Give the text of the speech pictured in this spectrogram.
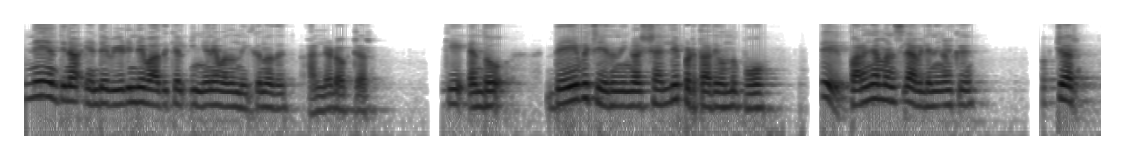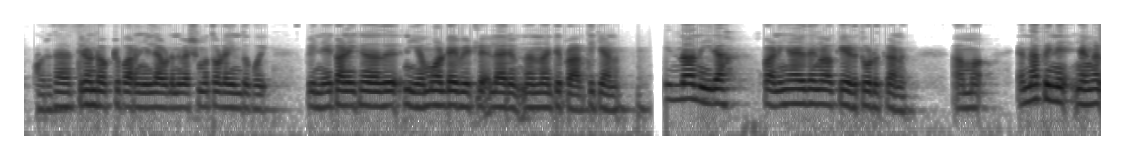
പിന്നെ എന്തിനാ എന്റെ വീടിന്റെ വാതിക്കൽ ഇങ്ങനെ വന്ന് നിൽക്കുന്നത്? അല്ല ഡോക്ടർ. എനിക്ക് എന്തോ ദയവ് ചെയ്ത് നിങ്ങൾ ശല്യപ്പെടുത്താതെ ഒന്ന് പോ. പറഞ്ഞാൽ മനസ്സിലാവില്ലേ നിങ്ങൾക്ക്? ഡോക്ടർ ഒരു തരത്തിലും ഡോക്ടർ പറഞ്ഞില്ല. അവിടെ നിന്ന് വിഷമത്തോടെ ഇന്ദു പോയി. പിന്നെ കാണിക്കുന്നത് നിയമോളുടെ വീട്ടിൽ എല്ലാവരും നന്നായിട്ട് പ്രാർത്ഥിക്കുകയാണ് ഇന്നാ നീല. പണിയായുധങ്ങളൊക്കെ എടുത്തു കൊടുക്കുകയാണ് അമ്മ. എന്നാൽ പിന്നെ ഞങ്ങൾ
